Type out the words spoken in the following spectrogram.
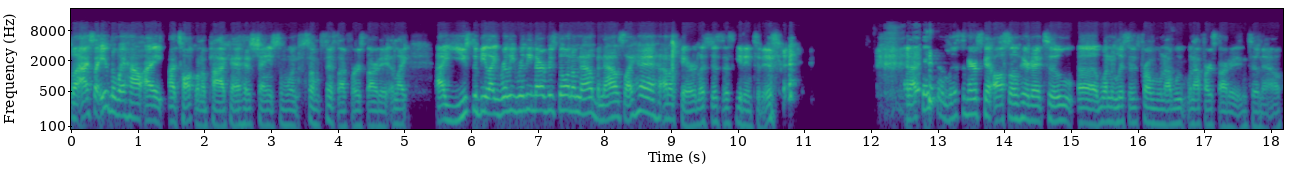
like I say, even the way how I, I talk on a podcast has changed someone some since I first started. Like I used to be like really, really nervous doing them now, but now it's like, hey, I don't care. Let's just let's get into this. and I think the listeners can also hear that too uh, when they listen from when I when I first started until now.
